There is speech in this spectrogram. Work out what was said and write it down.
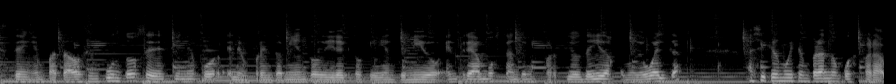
estén empatados en puntos, se define por el enfrentamiento directo que hayan tenido entre ambos, tanto en los partidos de ida como de vuelta. Así que es muy temprano pues para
